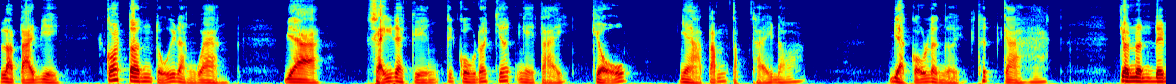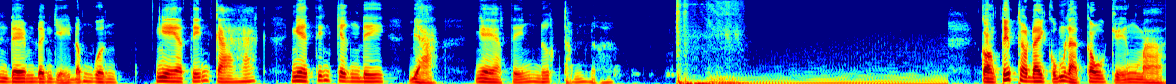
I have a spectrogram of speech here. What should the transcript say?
Là tại vì có tên tuổi đàng hoàng và xảy ra chuyện cái cô đó chết ngay tại chỗ nhà tắm tập thể đó. Và cổ là người thích ca hát. Cho nên đêm đêm đơn vị đóng quân, nghe tiếng ca hát, nghe tiếng chân đi và nghe tiếng nước tắm nữa. Còn tiếp theo đây cũng là câu chuyện mà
